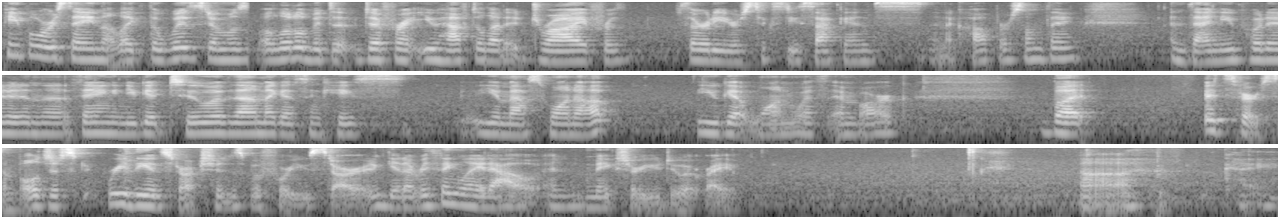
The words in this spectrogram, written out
People were saying that like the wisdom was a little bit d- different. You have to let it dry for 30 or 60 seconds in a cup or something and then you put it in the thing and you get two of them i guess in case you mess one up you get one with embark. But it's very simple. Just read the instructions before you start and get everything laid out and make sure you do it right. Uh, okay.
